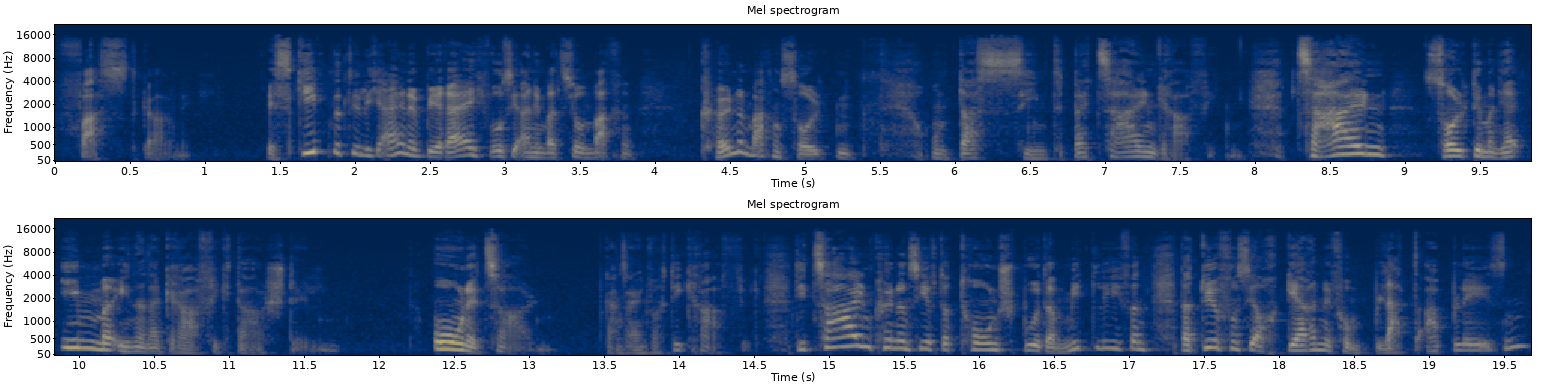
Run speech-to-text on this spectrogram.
fast gar nicht. Es gibt natürlich einen Bereich, wo Sie Animation machen können, machen sollten, und das sind bei Zahlengrafiken. Zahlen sollte man ja immer in einer Grafik darstellen. Ohne Zahlen Ganz einfach die Grafik. Die Zahlen können Sie auf der Tonspur dann mitliefern. Da dürfen Sie auch gerne vom Blatt ablesen.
